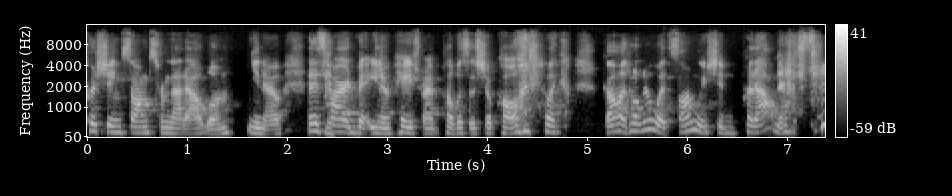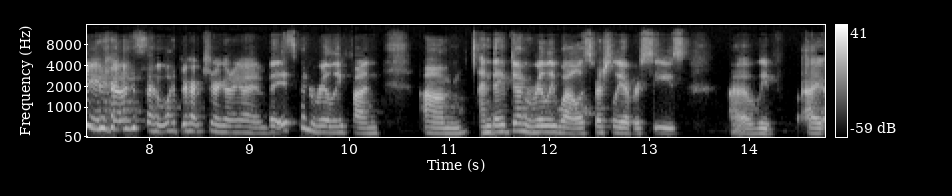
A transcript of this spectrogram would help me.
pushing songs from that album you know and it's yeah. hard but you know paige my publicist she'll call and like god i don't know what song we should put out next you know so what direction are we going to go in. But it's been really fun um, and they've done really well especially overseas. Uh, we've I,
